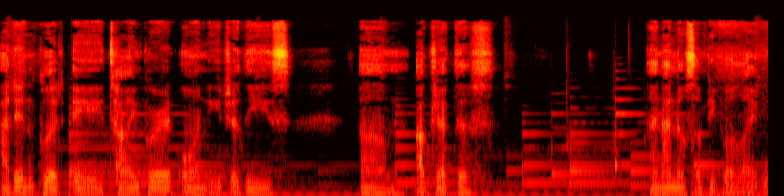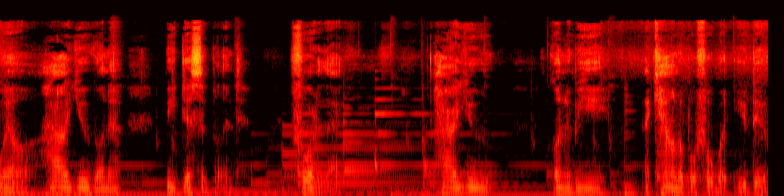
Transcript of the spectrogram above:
I didn't put a time period on each of these um, objectives. And I know some people are like, well, how are you going to be disciplined for that? How are you going to be accountable for what you do?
